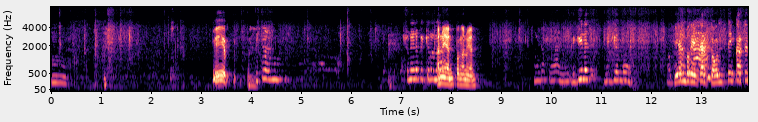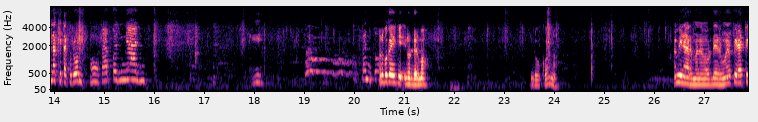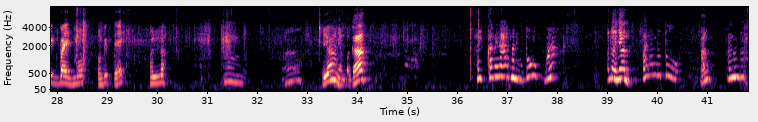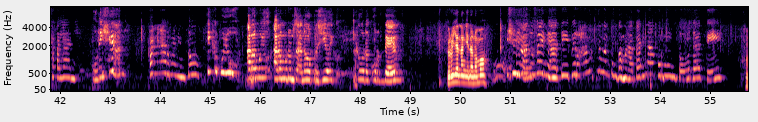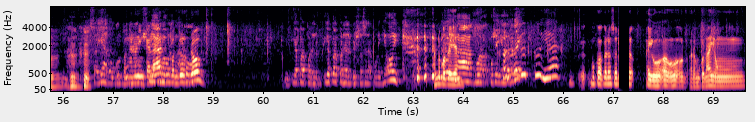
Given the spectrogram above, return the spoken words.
Hmm. Eh, Picture mo. Sino na picture na? ano yan? Pang ano yan? Hindi ko nga. Bigyan na, bigyan mo. Yan ba kay karton? Ito yung karton na kita ko doon. Oh, karton yan. Okay. Paano to? Ano ba kayo in-order mo? Loko ano? Aminar man ang order mo. Pila pig bayad mo? 150? Hala. Hmm. Ah, Ayan. yan baga. Ay, kami na harmanin to, ma. Ano yan? Paano to? Pang? Paano sa kalan? Ulis yan. Kami na harmanin to. Ikaw mo yung, aram mo yung, aram mo doon sa ano, presyo, ikaw, ikaw nag-order. Pero yan ang inano mo. Oo, oh, siya yan. Ano sa inyo, ate? Pero hamak naman tong gamata. Di na ako rin to, dati. Sayan, ugod Pang ano ning kalan? Pang durdog? Iya pa pa iya pa pa nervous na sa ako ninyo. Oy. ano ba yan? Nagurang ako sa inyong badaray. kuya. Buka ka daw sa... Ay, oo, oo, oo, aram ko na yung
